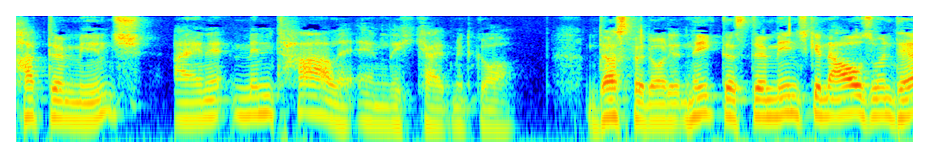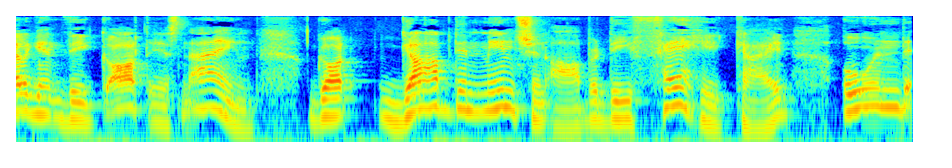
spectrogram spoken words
hat der Mensch eine mentale Ähnlichkeit mit Gott. Das bedeutet nicht, dass der Mensch genauso intelligent wie Gott ist. Nein, Gott gab dem Menschen aber die Fähigkeit und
